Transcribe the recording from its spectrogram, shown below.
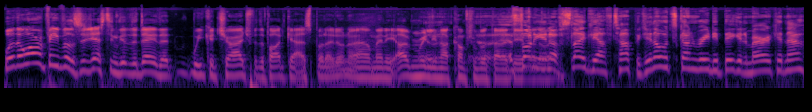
Well, there were people suggesting the other day that we could charge for the podcast, but I don't know how many. I'm really not comfortable with that idea. Funny by the way. enough, slightly off topic. Do you know what's gone really big in America now?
